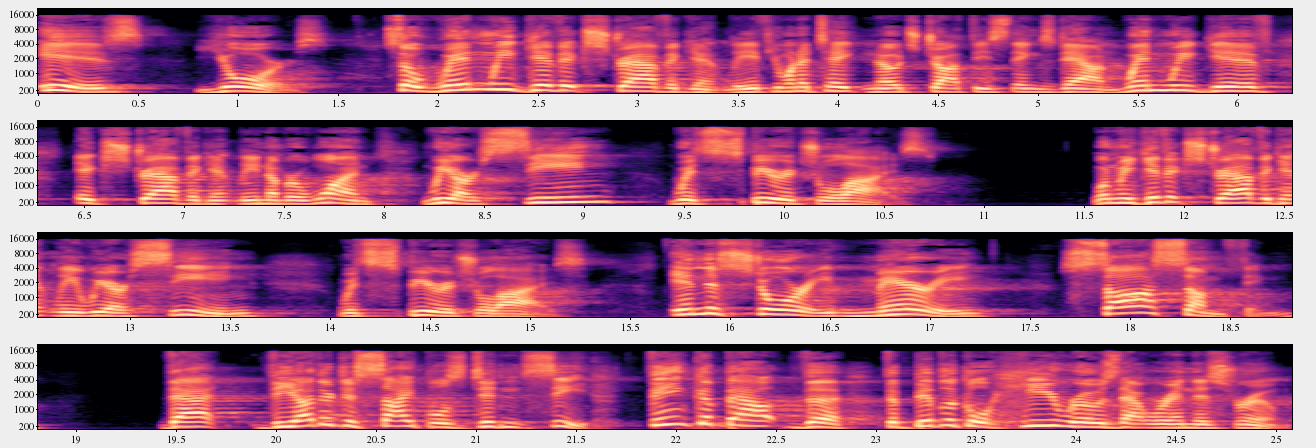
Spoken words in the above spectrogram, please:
is yours. So when we give extravagantly, if you want to take notes, jot these things down. When we give extravagantly, number one, we are seeing with spiritual eyes. When we give extravagantly, we are seeing with spiritual eyes. In the story, Mary saw something that the other disciples didn't see. Think about the, the biblical heroes that were in this room.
